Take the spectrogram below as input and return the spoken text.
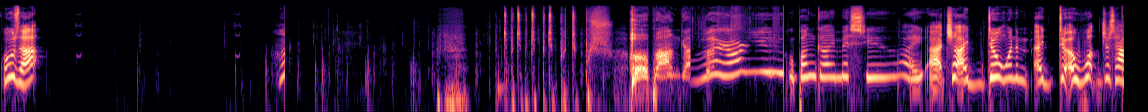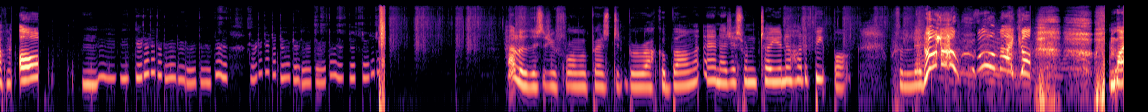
What was that? Huh? Where are you? Obunga, I miss you. I actually, I don't want to. I do, uh, what just happened? Oh. Hello, this is your former President Barack Obama, and I just want to tell you, know how to beatbox with a little. Oh! Oh my God! My.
